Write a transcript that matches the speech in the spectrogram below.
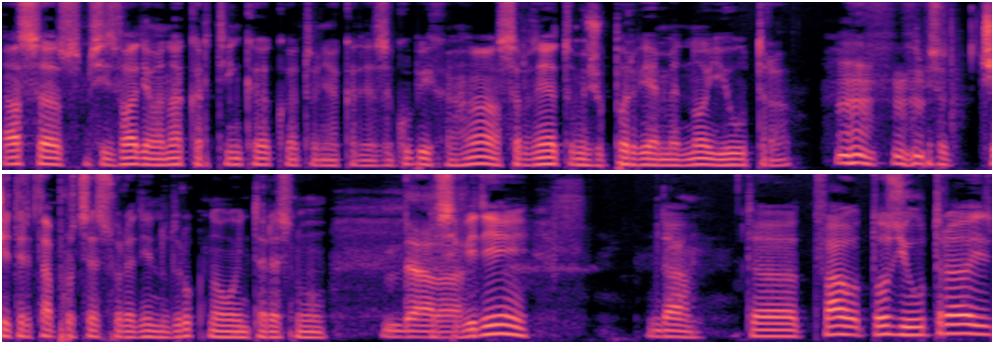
аз съм си извадил една картинка, която някъде загубих. Ага, сравнението между първия М1 и Утра. Мисля, четирите процесора един до друг. Много интересно да, да, се види. Да. това, този Утра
